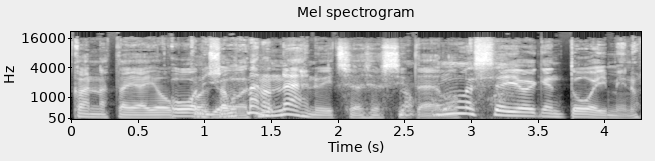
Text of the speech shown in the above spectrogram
kannattajajoukkoonsa, mutta mä en ole nähnyt itse asiassa no, sitä no, Mulle se ei oikein toiminut.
